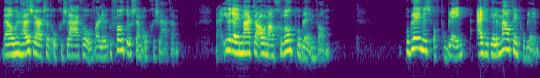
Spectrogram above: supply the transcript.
wel hun huiswerk staat opgeslagen of waar leuke foto's staan opgeslagen. Nou, iedereen maakt daar allemaal een groot probleem van. Probleem is, of probleem, eigenlijk helemaal geen probleem.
